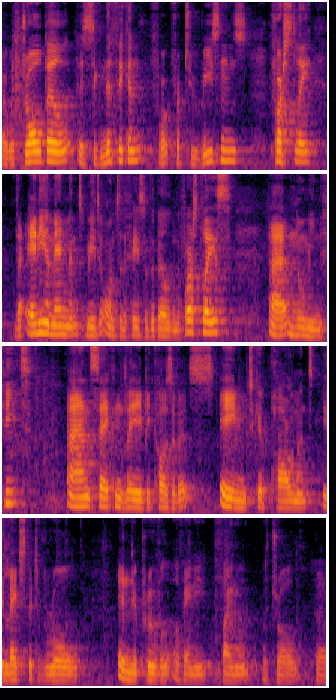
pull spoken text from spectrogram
uh, withdrawal bill is significant for, for two reasons. Firstly, that any amendment made onto the face of the bill in the first place, uh, no mean feat. And secondly, because of its aim to give Parliament a legislative role in the approval of any final withdrawal uh,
